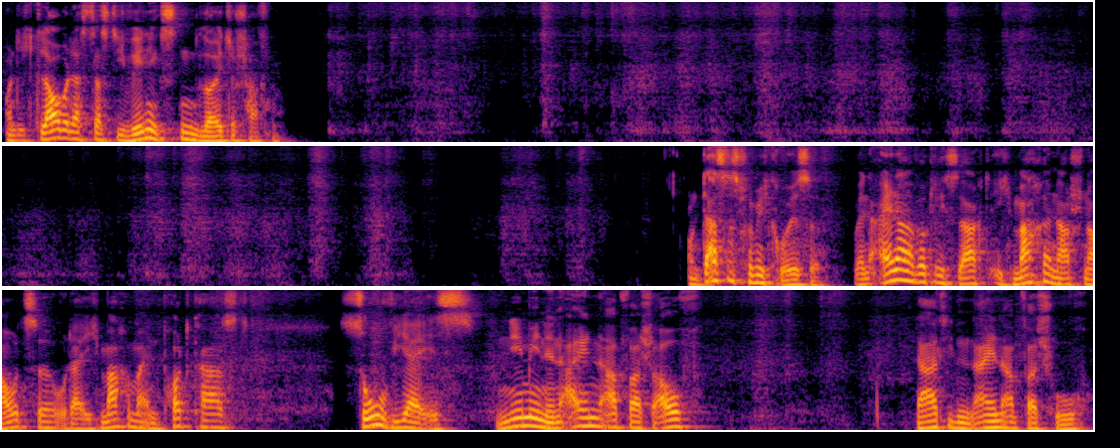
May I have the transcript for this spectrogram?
Und ich glaube, dass das die wenigsten Leute schaffen. Und das ist für mich Größe. Wenn einer wirklich sagt, ich mache nach Schnauze oder ich mache meinen Podcast so, wie er ist, nehme ihn in einen Abwasch auf lad ihn in einen Abwasch hoch.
